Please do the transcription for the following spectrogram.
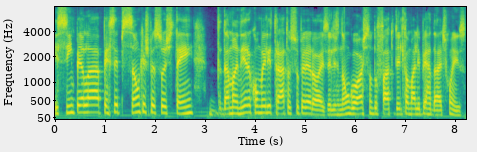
e sim pela percepção que as pessoas têm da maneira como ele trata os super-heróis. Eles não gostam do fato dele tomar liberdade com isso.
